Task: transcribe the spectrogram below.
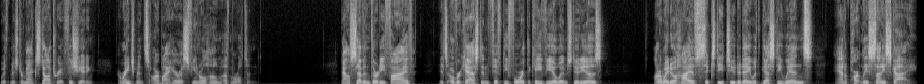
with Mr. Max Daughtry officiating. Arrangements are by Harris Funeral Home of Morrilton. Now 7:35. It's overcast and 54 at the KVOM studios. On our way to a high of 62 today with gusty winds and a partly sunny sky.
